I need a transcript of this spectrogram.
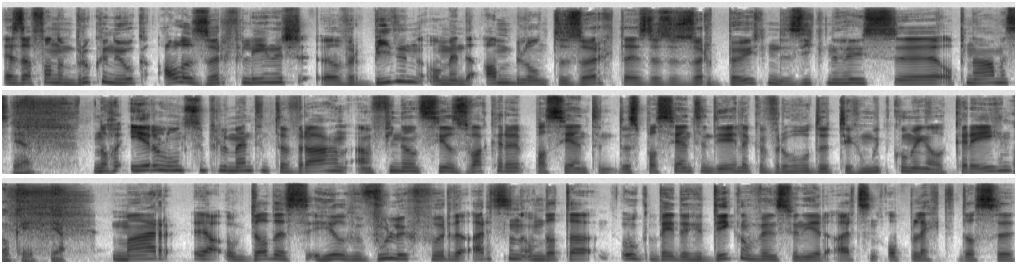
is dat Van den Broeke nu ook alle zorgverleners wil verbieden om in de ambulante zorg, dat is dus de zorg buiten de ziekenhuisopnames, Ja. nog ereloonsupplementen te vragen aan financieel zwakkere patiënten. Dus patiënten die eigenlijk een verhoogde tegemoetkoming al krijgen. Oké, ja. Maar ja, ook dat is heel gevoelig voor de artsen, omdat dat ook bij de gedeconventioneerde artsen oplegt dat ze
